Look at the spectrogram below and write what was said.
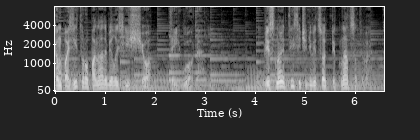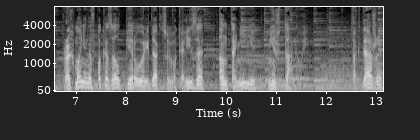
композитору понадобилось еще три года. Весной 1915-го Рахманинов показал первую редакцию вокализа Антонине Неждановой. Тогда же,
